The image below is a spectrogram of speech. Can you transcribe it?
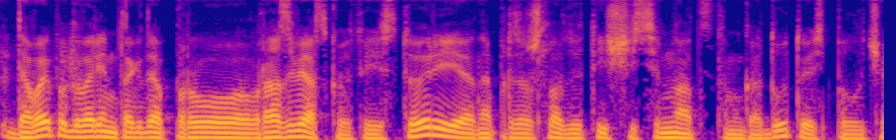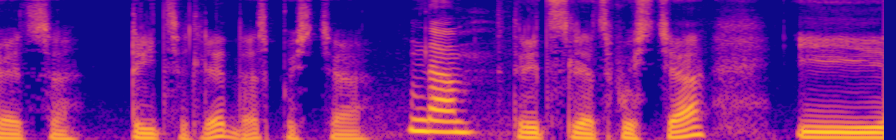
Давай поговорим тогда про развязку этой истории. Она произошла в 2017 году, то есть, получается, 30 лет, да, спустя? Да. 30 лет спустя. И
